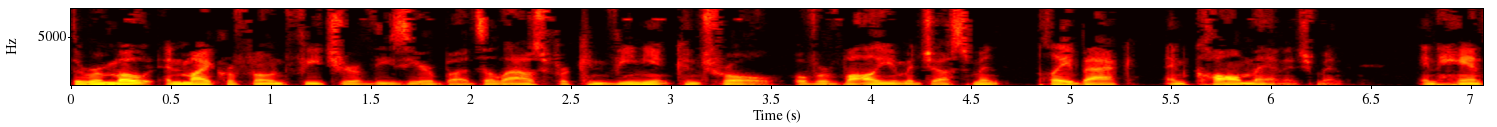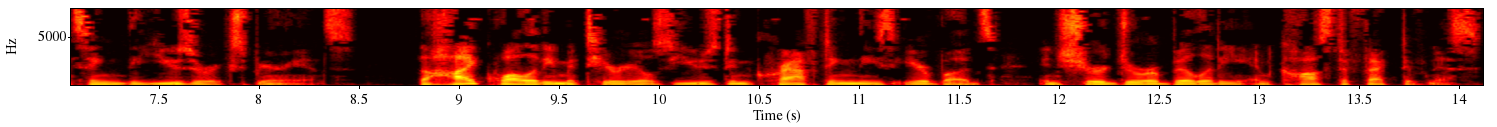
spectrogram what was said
The remote and microphone feature of these earbuds allows for convenient control over volume adjustment, playback, and call management, enhancing the user experience. The high-quality materials used in crafting these earbuds ensure durability and cost-effectiveness,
